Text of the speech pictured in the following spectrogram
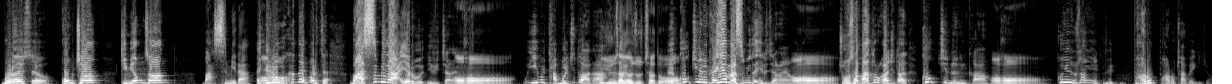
뭐라 했어요? 공천, 김영선 맞습니다. 어허. 이러고 끝내버렸잖아. 맞습니다. 여러분 이랬잖아요. 어허. 입을 다물지도 않아. 그 윤상현조차도 네, 쿡 찌르니까 예 맞습니다 이러잖아요. 어허. 조사 받으러 가지도 않. 쿡 찌르니까 어허. 그 윤상이 바로 바로 자백이죠.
